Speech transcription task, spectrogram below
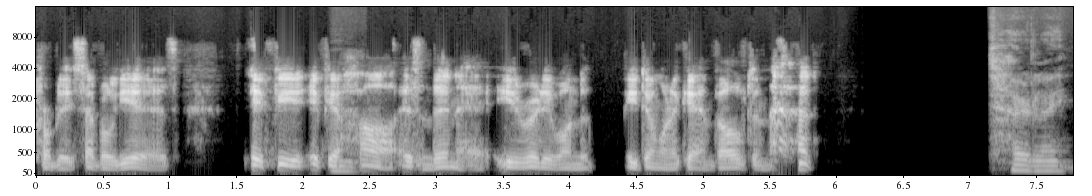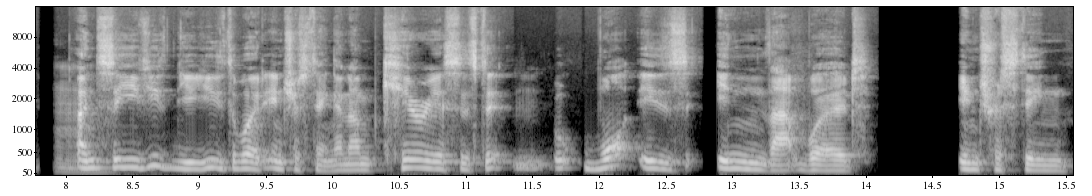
probably several years. If you if your mm. heart isn't in it, you really want to you don't want to get involved in that. Totally. Mm. And so you've used, you use the word interesting, and I'm curious as to what is in that word interesting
